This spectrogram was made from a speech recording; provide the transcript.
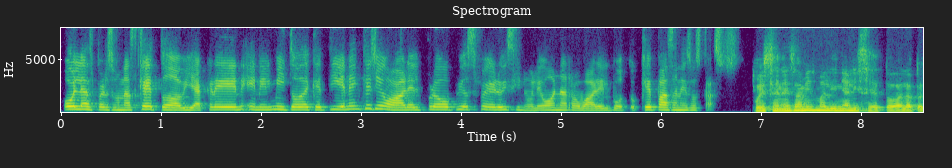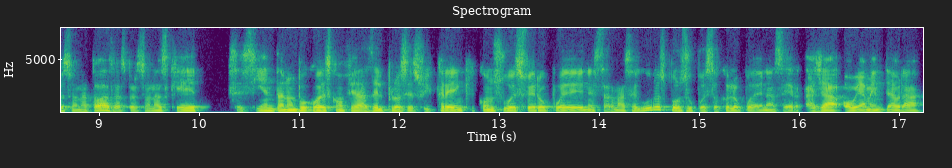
o las personas que todavía creen en el mito de que tienen que llevar el propio esfero y si no le van a robar el voto? ¿Qué pasa en esos casos? Pues en esa misma línea, Lice, toda la persona, todas las personas que se sientan un poco desconfiadas del proceso y creen que con su esfero pueden estar más seguros, por supuesto que lo pueden hacer. Allá obviamente habrá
